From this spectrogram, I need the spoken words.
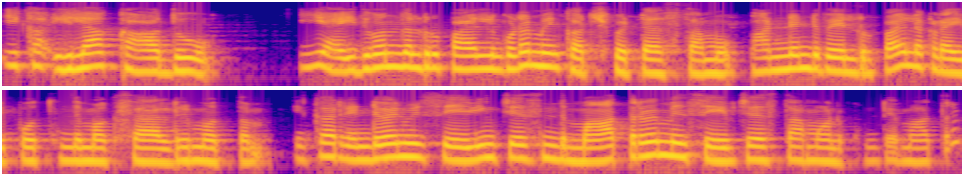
ఇక ఇలా కాదు. ఈ ఐదు వందల రూపాయలను కూడా మేము ఖర్చు పెట్టేస్తాము. పన్నెండు వేల రూపాయలు అక్కడ అయిపోతుంది మాకు శాలరీ మొత్తం. ఇంకా రెండు వేలు మీరు సేవింగ్ చేసింది మాత్రమే మేము సేవ్ చేస్తాము అనుకుంటే మాత్రం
